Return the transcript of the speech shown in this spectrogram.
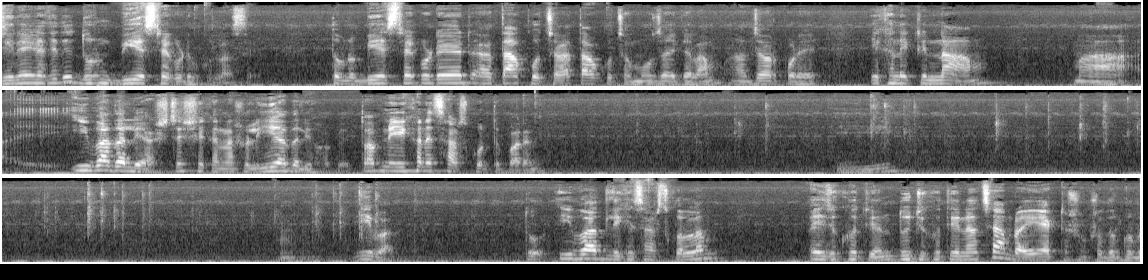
জেনাইগাথিতে ধরুন বিএস রেকর্ডে ভুল আছে। তো আমরা বিএস রেকর্ডের তাওকোচা তাওকোচা মৌজায় গেলাম। যাওয়ার পরে এখানে একটি নাম আহ, ইবাদ আলী আসছে। সেখানে আসলে ইয়াদ আলী হবে। তো আপনি এখানে সার্চ করতে পারেন। ইবাদ। তো ইবাদ লিখে সার্চ করলাম, এই যে খতিয়ান, দুইটি খতিয়ান আছে, আমরা এই একটা সংশোধন করব,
